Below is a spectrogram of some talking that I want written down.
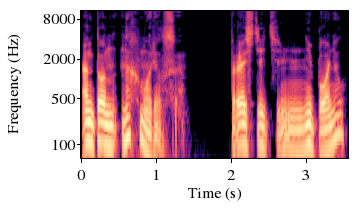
Антон нахмурился. «Простите, не понял?»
